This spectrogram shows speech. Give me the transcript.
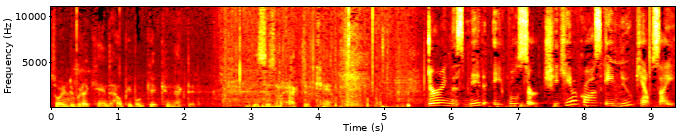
So I do what I can to help people get connected. This is an active camp. During this mid-April search, he came across a new campsite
